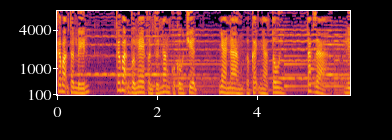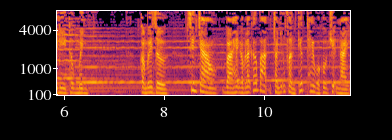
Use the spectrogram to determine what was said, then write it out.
Các bạn thân mến, các bạn vừa nghe phần thứ 5 của câu chuyện Nhà nàng ở cạnh nhà tôi, tác giả Lily Thông Minh. Còn bây giờ, xin chào và hẹn gặp lại các bạn trong những phần tiếp theo của câu chuyện này.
